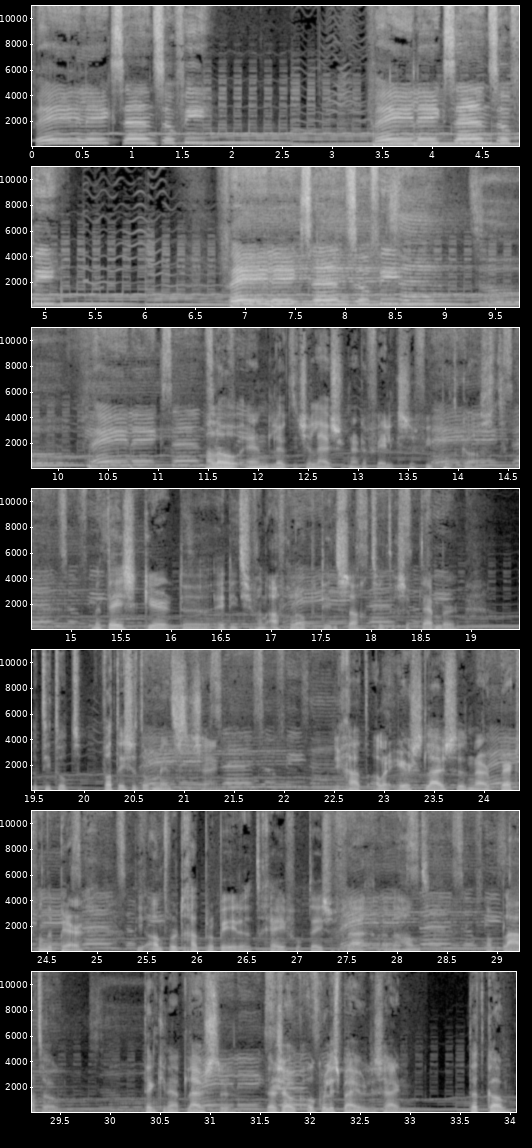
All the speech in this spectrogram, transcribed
Felix en Sophie. Felix en Sophie. Felix en Sophie. Felix en Hallo en leuk dat je luistert naar de Felix Sophie podcast. Met deze keer de editie van afgelopen dinsdag 20 september, getiteld Wat is het om mens te zijn? Je gaat allereerst luisteren naar Bert van den Berg, die antwoord gaat proberen te geven op deze vraag aan de hand van Plato. Denk je na het luisteren, daar zou ik ook wel eens bij willen zijn? Dat kan.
